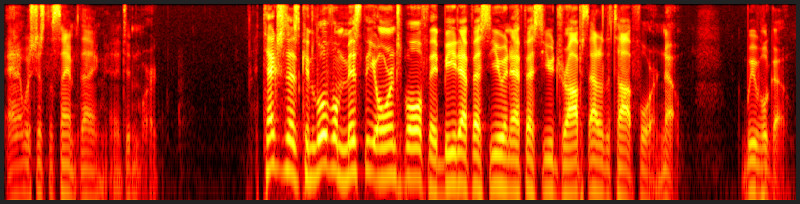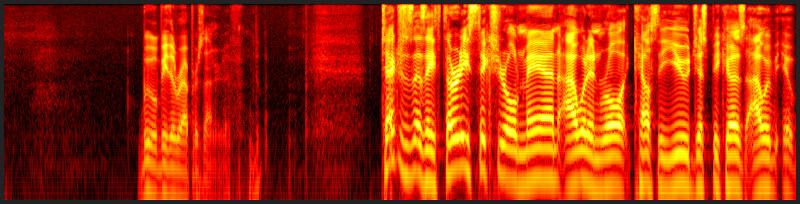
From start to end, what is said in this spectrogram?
and it was just the same thing, and it didn't work. Texas says, can Louisville miss the Orange Bowl if they beat FSU and FSU drops out of the top four? No. We will go. We will be the representative. Texas, says as a 36 year old man, I would enroll at Kelsey U just because I would it,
